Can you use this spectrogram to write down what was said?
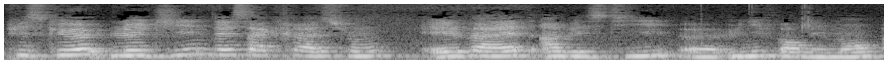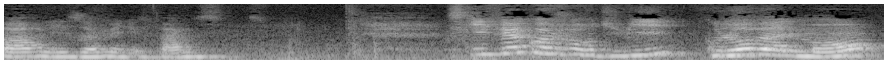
puisque le jean, dès sa création, va être investi uniformément par les hommes et les femmes. Ce qui fait qu'aujourd'hui, globalement,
